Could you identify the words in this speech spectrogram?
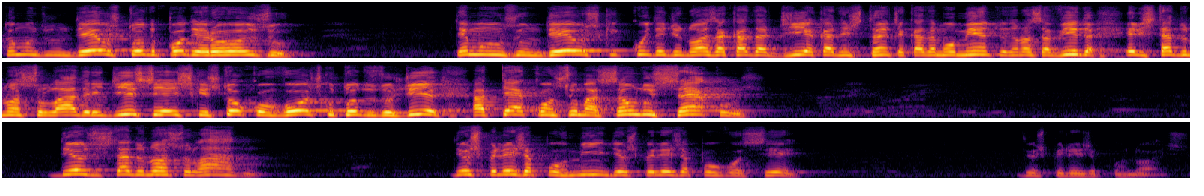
Temos um Deus todo-poderoso. Temos um Deus que cuida de nós a cada dia, a cada instante, a cada momento da nossa vida. Ele está do nosso lado. Ele disse: Eis que estou convosco todos os dias, até a consumação dos séculos. Deus está do nosso lado. Deus peleja por mim, Deus peleja por você. Deus peleja por nós.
